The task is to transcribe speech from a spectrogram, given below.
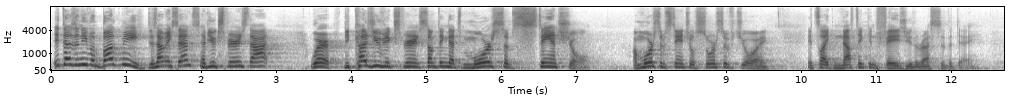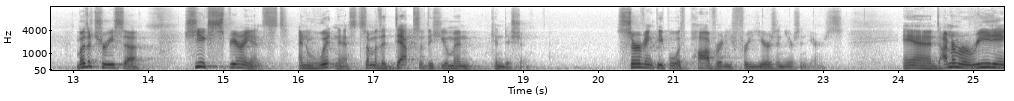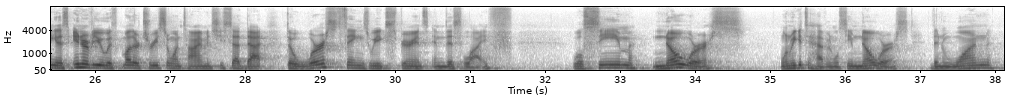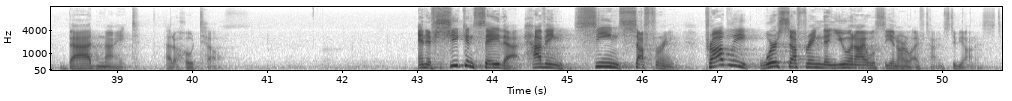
it doesn't even bug me. Does that make sense? Have you experienced that? Where because you've experienced something that's more substantial, a more substantial source of joy, it's like nothing can faze you the rest of the day. Mother Teresa, she experienced and witnessed some of the depths of the human condition, serving people with poverty for years and years and years. And I remember reading this interview with Mother Teresa one time, and she said that the worst things we experience in this life will seem no worse when we get to heaven, will seem no worse than one bad night at a hotel. And if she can say that, having seen suffering, probably worse suffering than you and I will see in our lifetimes, to be honest.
